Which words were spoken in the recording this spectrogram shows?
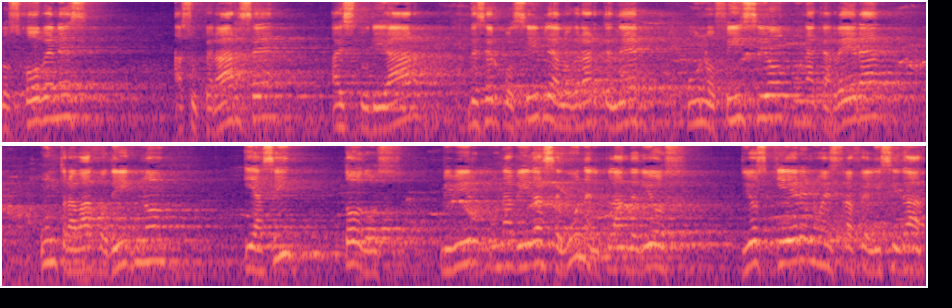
los jóvenes a superarse, a estudiar, de ser posible, a lograr tener un oficio, una carrera, un trabajo digno y así todos vivir una vida según el plan de Dios. Dios quiere nuestra felicidad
